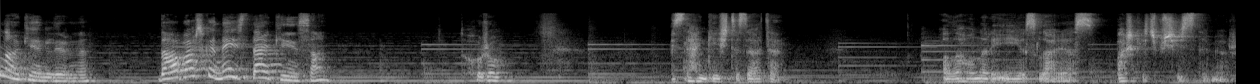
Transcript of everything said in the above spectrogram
onlar kendilerini. Daha başka ne ister ki insan? Doğru. Bizden geçti zaten. Allah onlara iyi yazılar yazsın. Başka hiçbir şey istemiyorum.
